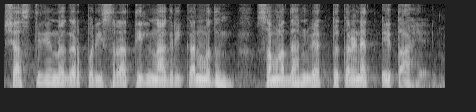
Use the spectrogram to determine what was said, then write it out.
शास्त्रीनगर परिसरातील नागरिकांमधून समाधान व्यक्त करण्यात येत आहे.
